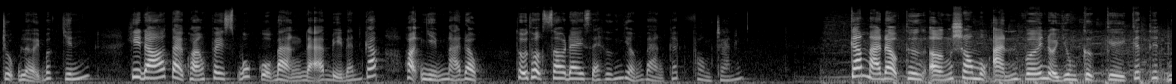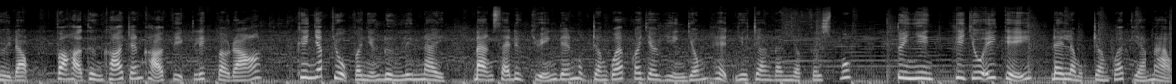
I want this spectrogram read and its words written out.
trục lợi bất chính. Khi đó, tài khoản Facebook của bạn đã bị đánh cắp hoặc nhiễm mã độc. Thủ thuật sau đây sẽ hướng dẫn bạn cách phòng tránh. Các mã độc thường ẩn sau một ảnh với nội dung cực kỳ kích thích người đọc và họ thường khó tránh khỏi việc click vào đó. Khi nhấp chuột vào những đường link này, bạn sẽ được chuyển đến một trang web có giao diện giống hệt như trang đăng nhập Facebook. Tuy nhiên, khi chú ý kỹ, đây là một trang web giả mạo.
